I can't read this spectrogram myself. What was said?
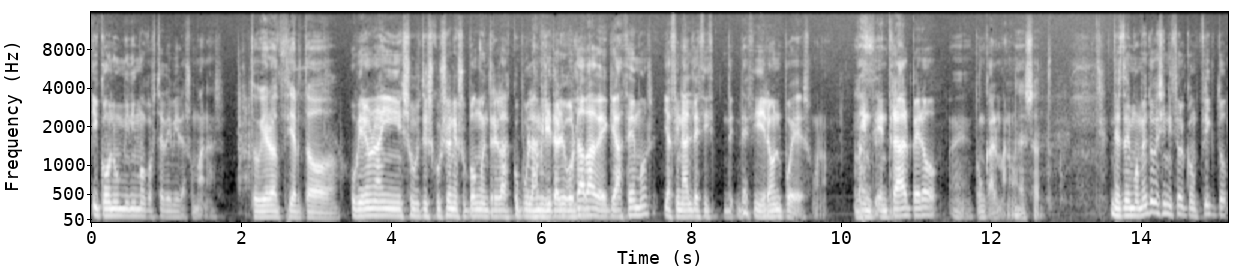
y con un mínimo coste de vidas humanas. Tuvieron cierto. Hubieron ahí sus discusiones, supongo, entre las cúpulas militar yugoslava de qué hacemos y al final deci- de- decidieron, pues, bueno, en- entrar, pero eh, con calma, ¿no? Exacto. Desde el momento que se inició el conflicto,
